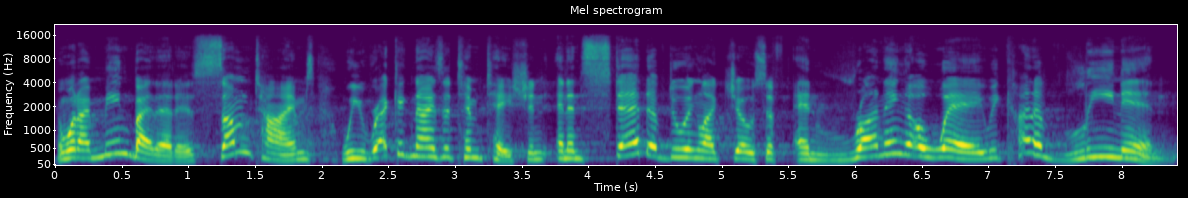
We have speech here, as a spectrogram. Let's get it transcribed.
And what I mean by that is sometimes we recognize a temptation, and instead of doing like Joseph and running away, we kind of lean in.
